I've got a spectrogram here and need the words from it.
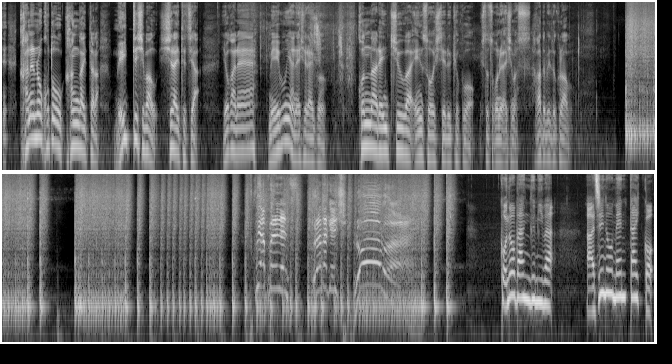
金のことを考えたらめいってしまう白井哲也。よかね。名分やね白井君こんな連中が演奏している曲を一つお願いします。博多ビートクラブ。この番組は味の明太子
